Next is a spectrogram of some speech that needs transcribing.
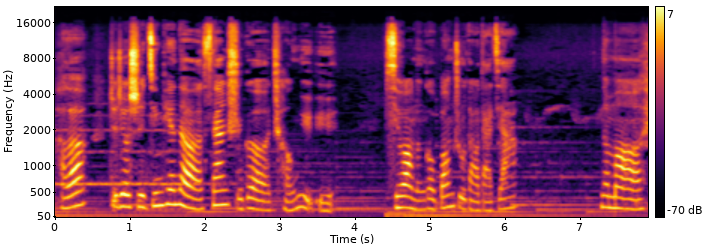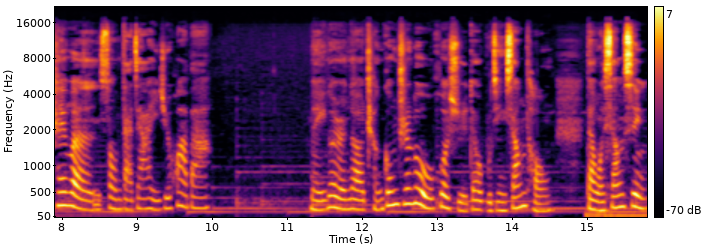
好了，这就是今天的三十个成语，希望能够帮助到大家。那么黑文送大家一句话吧。每一个人的成功之路或许都不尽相同，但我相信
